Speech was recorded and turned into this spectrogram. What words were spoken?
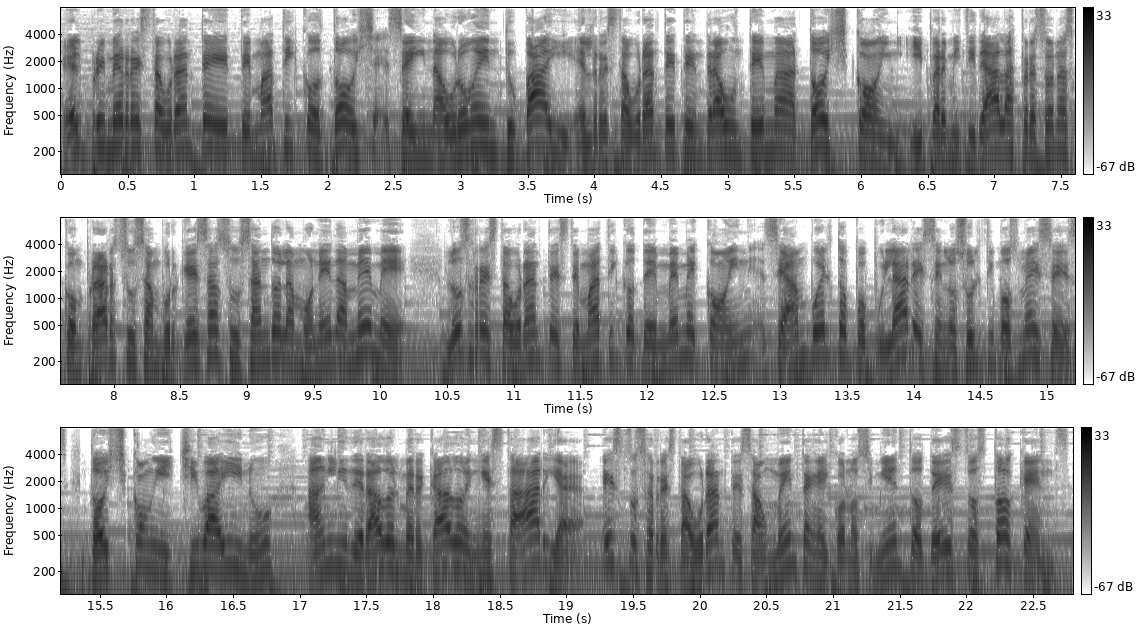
El primer restaurante temático Doge se inauguró en Dubai. El restaurante tendrá un tema Dogecoin y permitirá a las personas comprar sus hamburguesas usando la moneda meme. Los restaurantes temáticos de Memecoin se han vuelto populares en los últimos meses. Dogecoin y Chiba Inu han liderado el mercado en esta área. Estos restaurantes aumentan el conocimiento de estos tokens.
